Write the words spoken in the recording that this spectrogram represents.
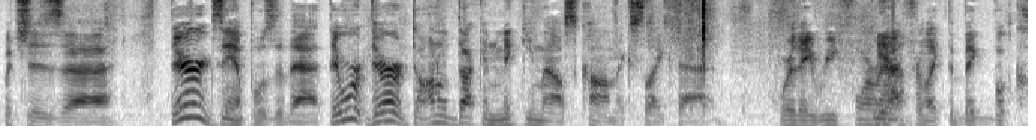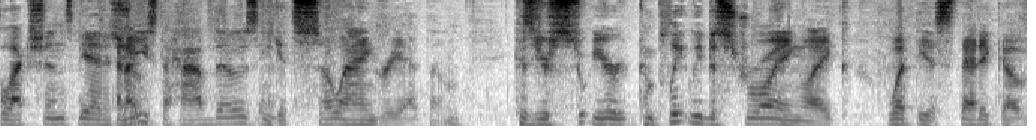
which is uh, there are examples of that. There were there are Donald Duck and Mickey Mouse comics like that where they reformat Yeah. for like the big book collections. Yeah, and I used to have those and get so angry at them because you're you're completely destroying like what the aesthetic of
